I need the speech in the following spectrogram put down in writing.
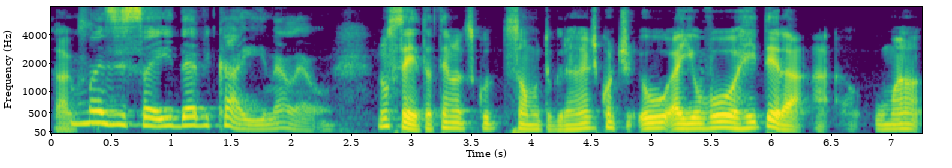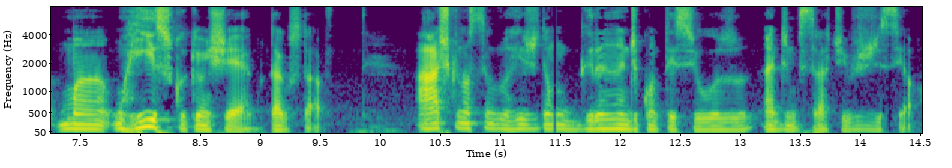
Tá? Mas isso aí deve cair, né, Léo? Não sei, tá tendo uma discussão muito grande. Eu- aí eu vou reiterar uma, uma- um risco que eu enxergo, tá, Gustavo? Acho que nós temos o risco de ter um grande contencioso administrativo judicial.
